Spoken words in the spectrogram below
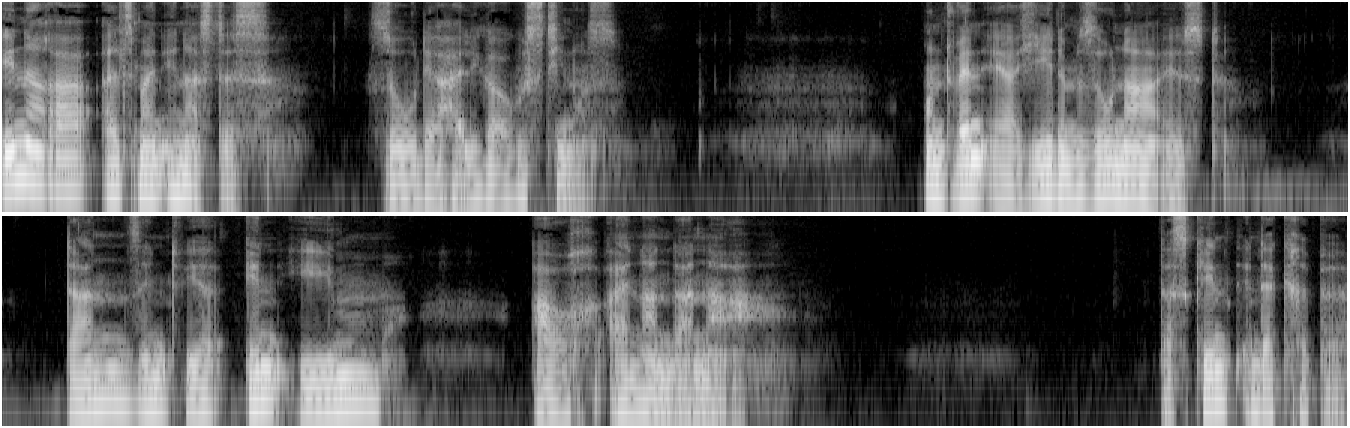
innerer als mein Innerstes, so der heilige Augustinus. Und wenn er jedem so nah ist, dann sind wir in ihm auch einander nah. Das Kind in der Krippe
